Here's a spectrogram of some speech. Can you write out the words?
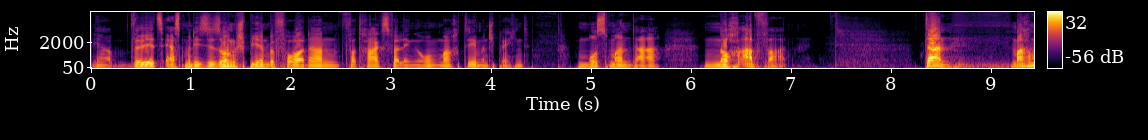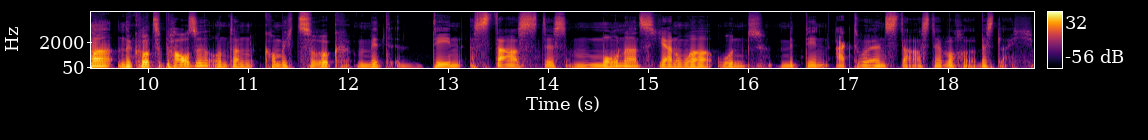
ja, will jetzt erstmal die Saison spielen, bevor er dann Vertragsverlängerung macht. Dementsprechend muss man da noch abwarten. Dann machen wir eine kurze Pause und dann komme ich zurück mit den Stars des Monats Januar und mit den aktuellen Stars der Woche. Bis gleich.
